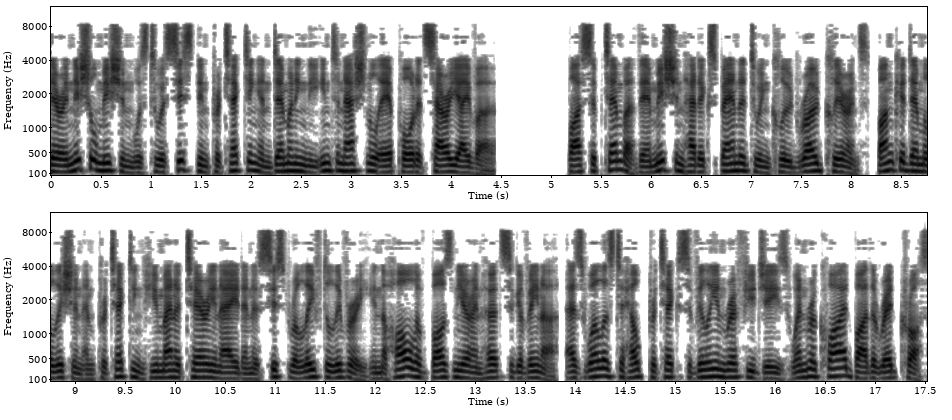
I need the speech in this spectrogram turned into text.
Their initial mission was to assist in protecting and demining the international airport at Sarajevo. By September their mission had expanded to include road clearance, bunker demolition and protecting humanitarian aid and assist relief delivery in the whole of Bosnia and Herzegovina, as well as to help protect civilian refugees when required by the Red Cross.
